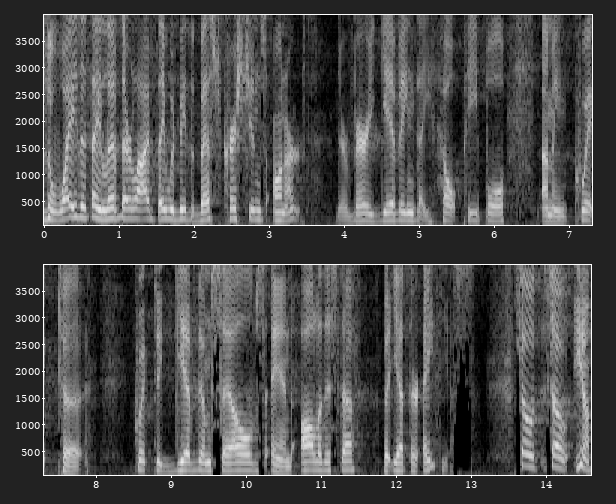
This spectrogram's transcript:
the way that they live their lives, they would be the best Christians on earth. They're very giving, they help people. I mean, quick to quick to give themselves and all of this stuff, but yet they're atheists. So so, you know,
